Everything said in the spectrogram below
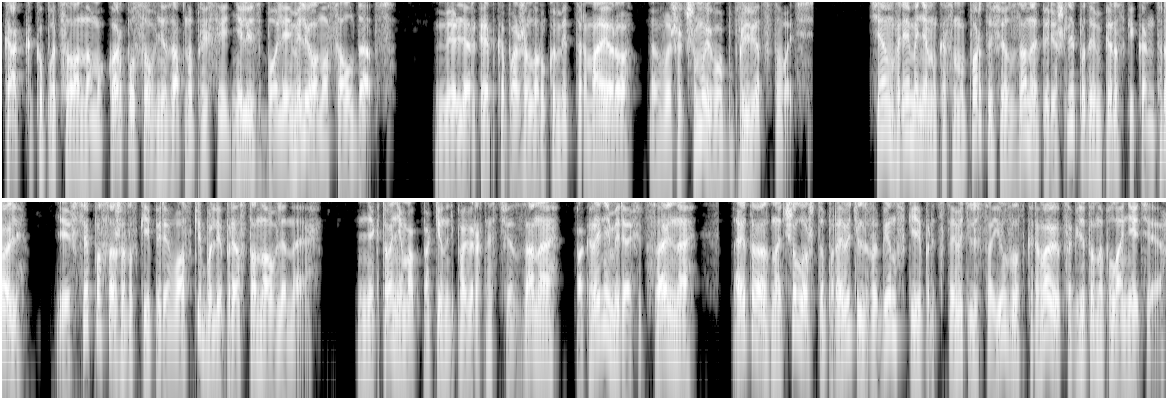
Как к оккупационному корпусу внезапно присоединились более миллиона солдат. Мюллер крепко пожал руку Миттермайеру, вышедшему его поприветствовать. Тем временем космопорты Физзана перешли под имперский контроль, и все пассажирские перевозки были приостановлены. Никто не мог покинуть поверхность Физзана, по крайней мере официально, а это означало, что правитель Рубинский и представитель Союза скрываются где-то на планете.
